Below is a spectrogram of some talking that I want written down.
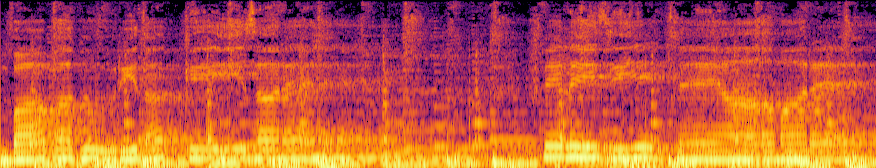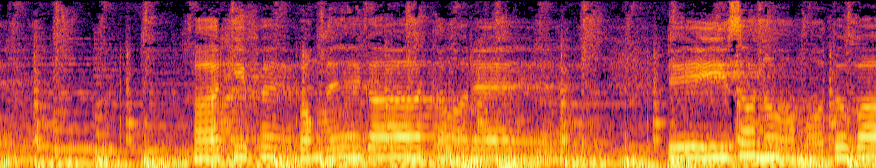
বাবা গুরি ধাক্কে যারে ফেলে জিয়ে আমারে। আর হিফে বংদেগা তরে। এই জনমদবা।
